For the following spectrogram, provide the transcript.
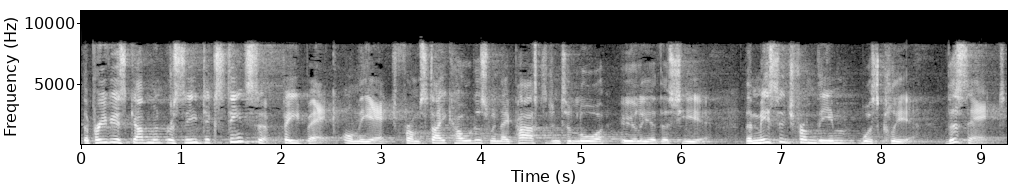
the previous government received extensive feedback on the Act from stakeholders when they passed it into law earlier this year. The message from them was clear. This Act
